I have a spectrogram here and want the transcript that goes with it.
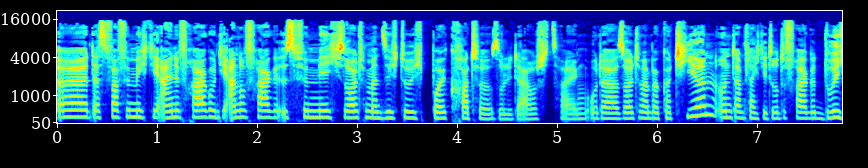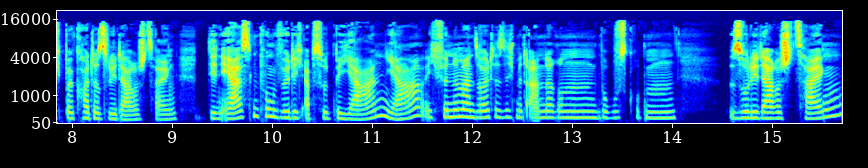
Äh, das war für mich die eine Frage. Und die andere Frage ist für mich, sollte man sich durch Boykotte solidarisch zeigen? Oder sollte man boykottieren? Und dann vielleicht die dritte Frage, durch Boykotte solidarisch zeigen. Den ersten Punkt würde ich absolut bejahen. Ja, ich finde, man sollte sich mit anderen Berufsgruppen solidarisch zeigen.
